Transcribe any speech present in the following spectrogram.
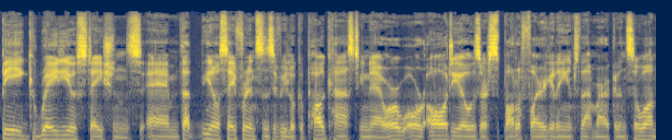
big radio stations um, that you know say for instance if we look at podcasting now or, or audios or Spotify are getting into that market and so on.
